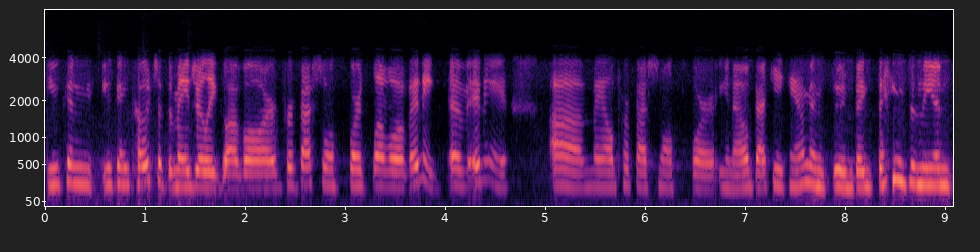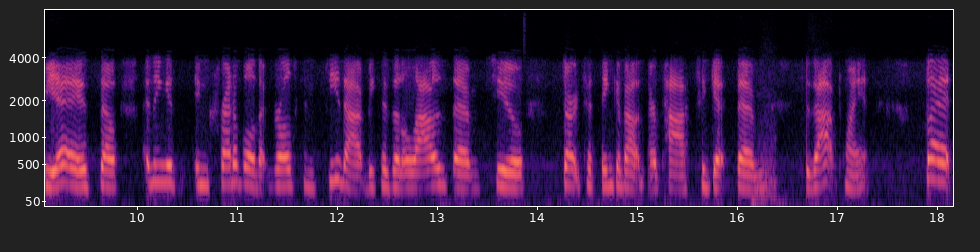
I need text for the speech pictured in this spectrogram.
you can you can coach at the major league level or professional sports level of any of any uh, male professional sport. You know, Becky Hammon's doing big things in the NBA. So I think it's incredible that girls can see that because it allows them to start to think about their path to get them to that point. But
